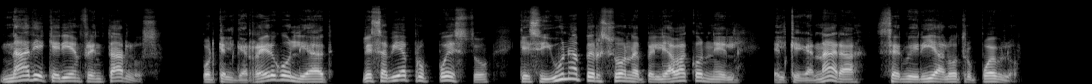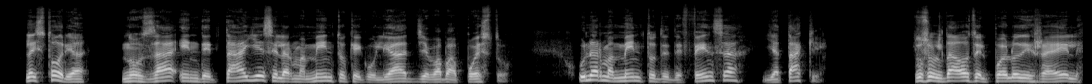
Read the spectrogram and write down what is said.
nadie quería enfrentarlos, porque el guerrero Goliat les había propuesto que si una persona peleaba con él, el que ganara serviría al otro pueblo. La historia nos da en detalles el armamento que Goliat llevaba puesto, un armamento de defensa y ataque. Los soldados del pueblo de Israel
